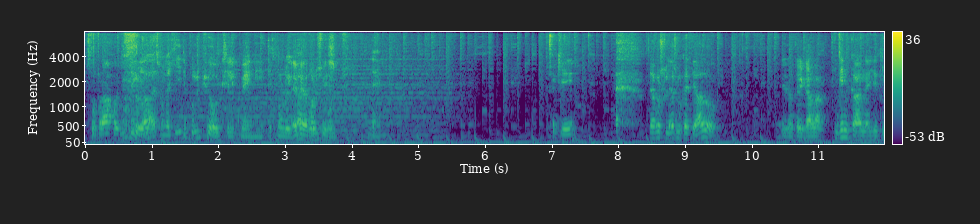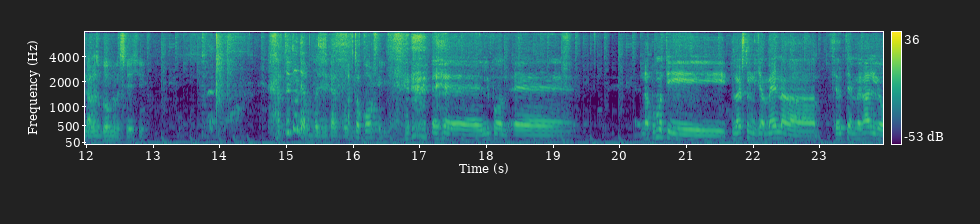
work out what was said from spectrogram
Στο βράχο, εκεί Δεν στο λάθος. γελάς, μοναχή είναι πολύ πιο εξελιγμένη τεχνολογικά Ε, βέβαια, από πολύ όλους τους σου υπόλοιπους. Ναι. Οκ. Έχουμε να σχολιάσουμε κάτι άλλο; Είδα τρικαλά. Γενικά, ναι, γιατί Καλές γκόμενες έχει. Αυτό τότε έχουμε βασίσει κάτι πολύ. Αυτό κόψτε. ε, λοιπόν, ε, να πούμε ότι τουλάχιστον για μένα θεωρείται μεγάλο,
